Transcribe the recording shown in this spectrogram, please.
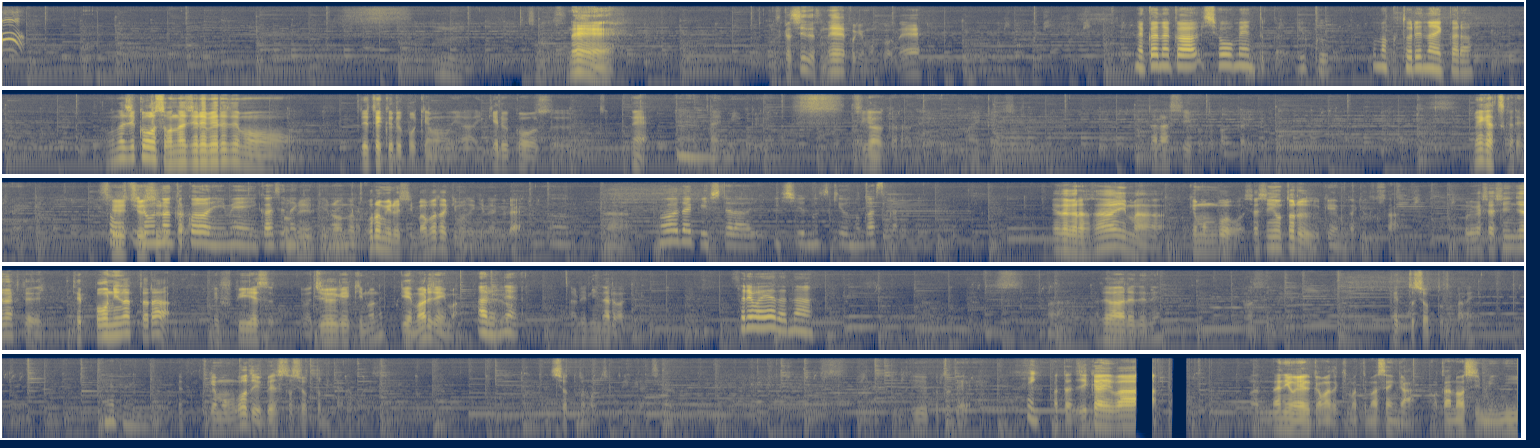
そうですね。難しいですねポケモン GO ねなかなか正面とかよくうまく取れないから。同じコース同じレベルでも出てくるポケモンや行けるコースねうん。タイミング違うからね。毎回ちょっと新しいことばっかりで。目が疲れるね。集中するいろんなところに目行かせなきゃいけないいろんなところ見るしまばたきもできないぐら。い、まばたきしたら一瞬の隙を逃すから。ねん、いやだからさ今ポケモン GO 写真を撮るゲームだけどさこれが写真じゃなくて鉄砲になったら FPS 今銃撃のねゲームあるじゃん今。あるね。あれになるわけそれは嫌だな。まあ、あれはあれでね、楽しんで、ヘッドショットとかね、嫌だよ。ポケモン GO でいうベストショットみたいなもんです。ショットのちょっと意味が違う。ということで、はいまた次回は、何をやるかまだ決まってませんが、お楽しみに。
